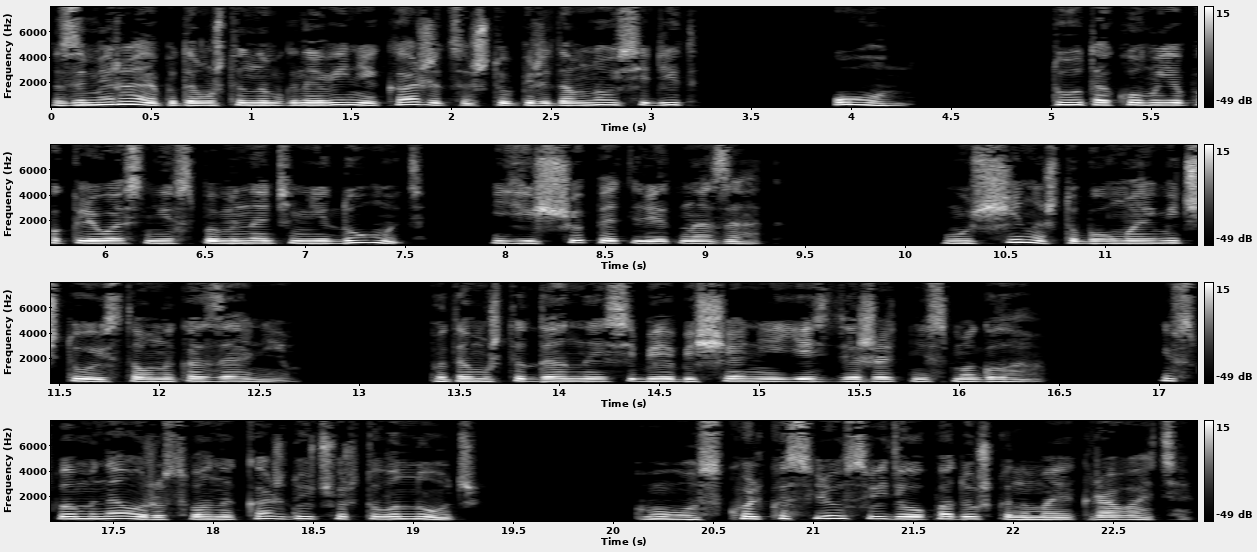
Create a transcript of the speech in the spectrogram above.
Замираю, потому что на мгновение кажется, что передо мной сидит он. То, о ком я поклялась не вспоминать и не думать, еще пять лет назад. Мужчина, что был моей мечтой, стал наказанием, потому что данное себе обещание я сдержать не смогла. И вспоминала Руслана каждую чертову ночь. О, сколько слез видела подушка на моей кровати.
